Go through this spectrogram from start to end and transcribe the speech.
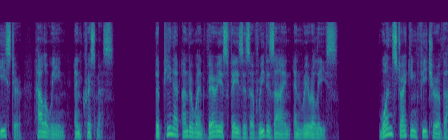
Easter, Halloween, and Christmas. The Peanut underwent various phases of redesign and re-release. One striking feature of the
